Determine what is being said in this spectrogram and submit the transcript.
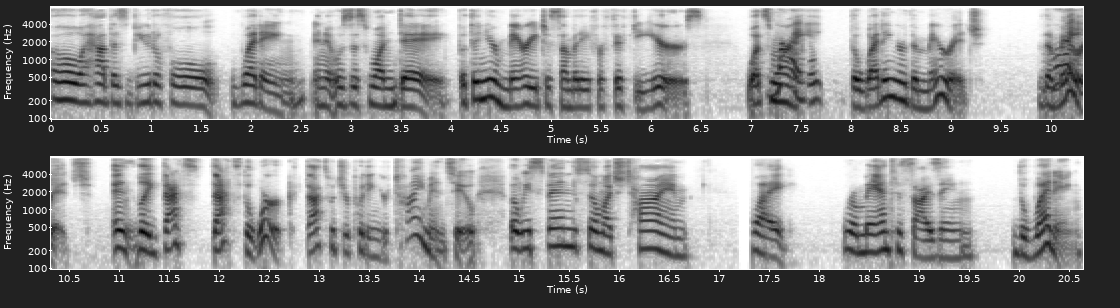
oh, I had this beautiful wedding and it was this one day, but then you're married to somebody for 50 years. What's more Right. important, the wedding or the marriage? The Right. marriage. And like that's that's the work. That's what you're putting your time into. But we spend so much time like romanticizing the wedding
